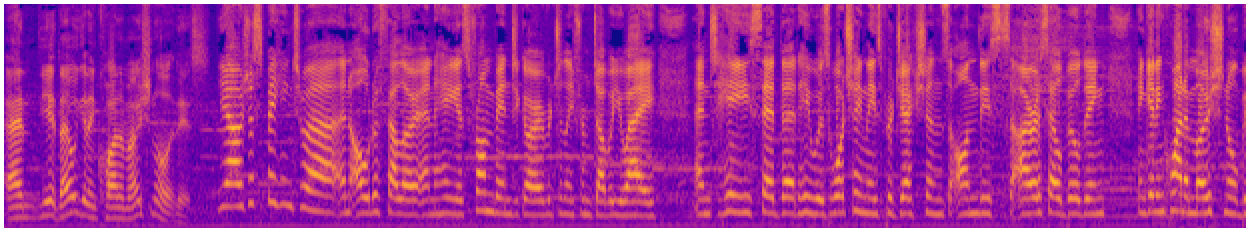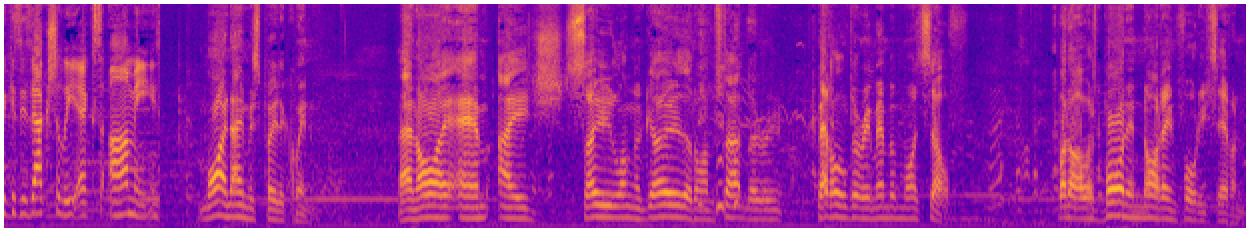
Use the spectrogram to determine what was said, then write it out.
and yeah, they were getting quite emotional at this. Yeah, I was just speaking to a, an older fellow, and he is from Bendigo, originally from WA, and he said that he was watching these projections on this RSL building and getting quite emotional because he's actually ex army. My name is Peter Quinn, and I am aged so long ago that I'm starting to re- battle to remember myself. But I was born in 1947.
